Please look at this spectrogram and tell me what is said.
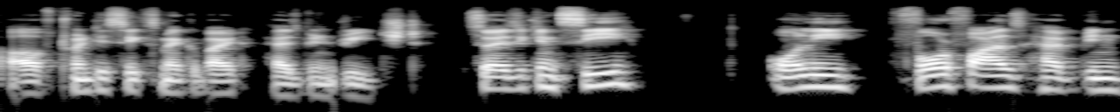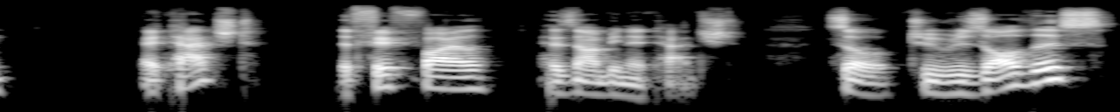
of 26 megabyte has been reached. So as you can see, only four files have been attached. The fifth file has not been attached. So to resolve this,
